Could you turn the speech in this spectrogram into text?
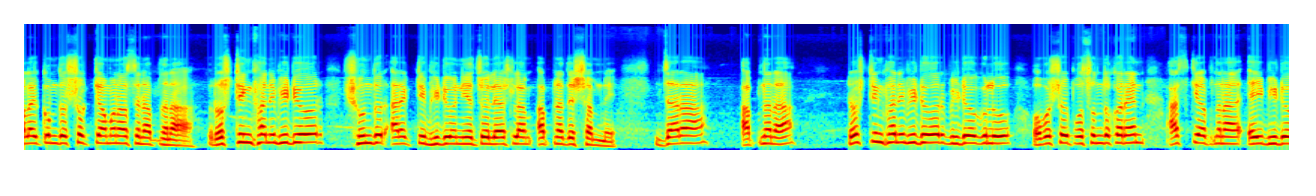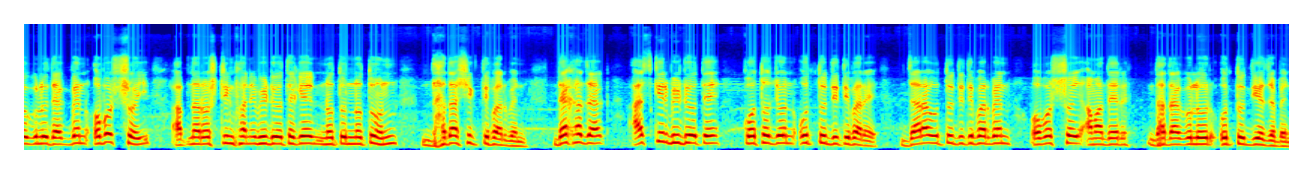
আলাইকুম দর্শক, কেমন আছেন আপনারা? রোস্টিং ফানি ভিডিওর সুন্দর আরেকটি ভিডিও নিয়ে চলে আসলাম আপনাদের সামনে। যারা আপনারা রোস্টিং ফানি ভিডিওর ভিডিওগুলো অবশ্যই পছন্দ করেন, আজকে আপনারা এই ভিডিওগুলো দেখবেন, অবশ্যই আপনার রোস্টিং ফানি ভিডিও থেকে নতুন নতুন ধাঁধা শিখতে পারবেন। দেখা যাক আজকের ভিডিওতে কতজন উত্তর দিতে পারে। যারা উত্তর দিতে পারবেন, অবশ্যই আমাদের ধাঁধাগুলোর উত্তর দিয়ে যাবেন।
